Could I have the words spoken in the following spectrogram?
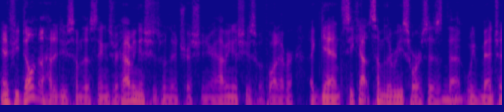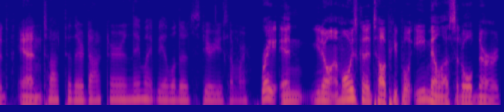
And if you don't know how to do some of those things, you're having issues with nutrition, you're having issues with whatever, again, seek out some of the resources mm-hmm. that we've mentioned. And Talk to their doctor and they might be able to steer you somewhere. right, and you know, I'm always going to tell people email us at Old Nerd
